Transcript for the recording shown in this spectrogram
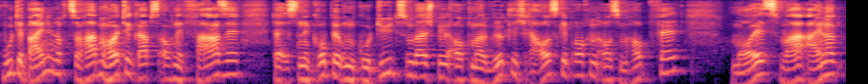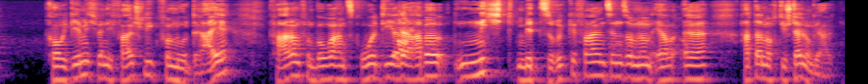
gute Beine noch zu haben. Heute gab es auch eine Phase, da ist eine Gruppe um Godu zum Beispiel auch mal wirklich rausgebrochen aus dem Hauptfeld. Mois war einer, korrigiere mich, wenn ich falsch liege, von nur drei Fahrern von Bora Hans Grohe, die ja da aber nicht mit zurückgefallen sind, sondern er äh, hat da noch die Stellung gehalten.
